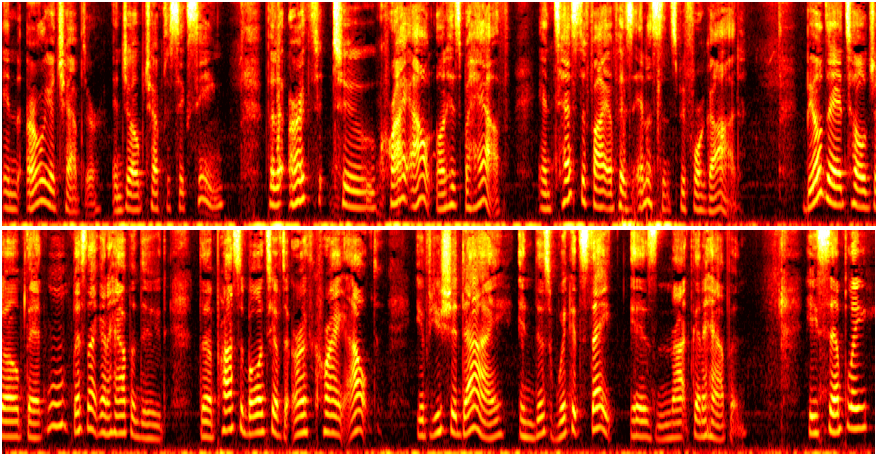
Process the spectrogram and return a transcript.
in earlier chapter, in Job chapter 16, for the earth to cry out on his behalf and testify of his innocence before God. Bildad told Job that mm, that's not going to happen, dude. The possibility of the earth crying out if you should die in this wicked state is not going to happen. He simply,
